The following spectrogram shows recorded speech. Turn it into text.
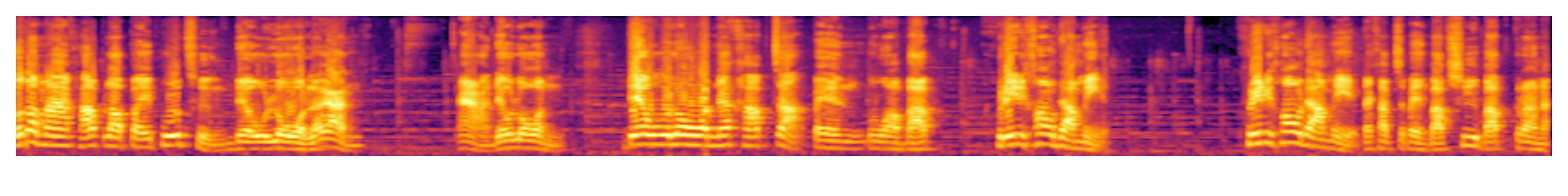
ตัวต่อมาครับเราไปพูดถึงเดลโลนแล้วกัน อ่าเดลโลนเดลโลนนะครับจะเป็นตัวบัฟ critical damage critical damage นะครับจะเป็นบัฟชื่อบัฟกระน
